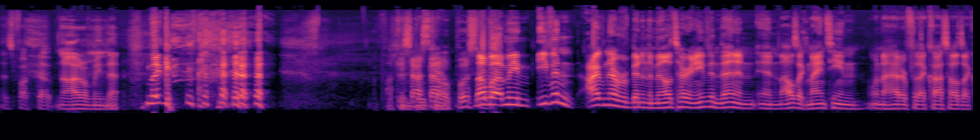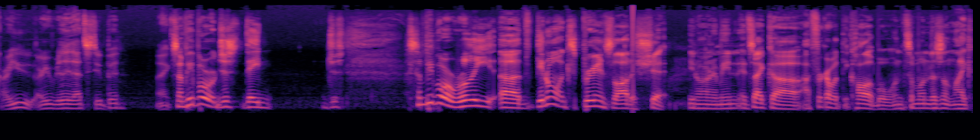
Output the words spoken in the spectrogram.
That's fucked up. No, I don't mean that. like, Just has to have a pussy. No, but I mean, even I've never been in the military, and even then, and, and I was like 19 when I had her for that class. I was like, are you are you really that stupid? Like, Some people are just they, just some people are really uh they don't experience a lot of shit. You know what I mean? It's like uh I forgot what they call it, but when someone doesn't like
